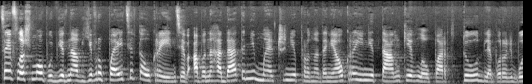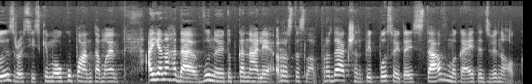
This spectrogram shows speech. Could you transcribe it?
Цей флешмоб об'єднав європейців та українців, аби нагадати Німеччині про надання Україні танків Leopard 2 для боротьби з російськими окупантами. А я нагадаю, ви на ютуб каналі Ростислав Продакшн. Підписуйтесь та вмикайте дзвінок.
